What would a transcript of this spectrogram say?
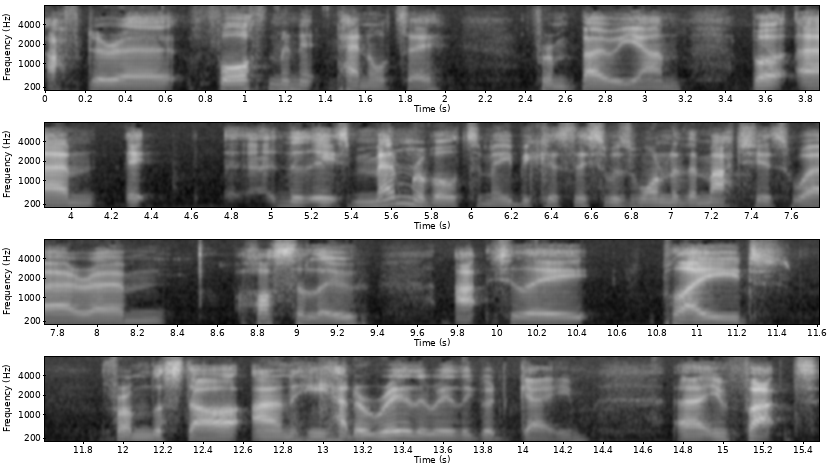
after a fourth minute penalty from Bojan, but um, it, it's memorable to me because this was one of the matches where um, Joselu actually played from the start and he had a really, really good game. Uh, in fact,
